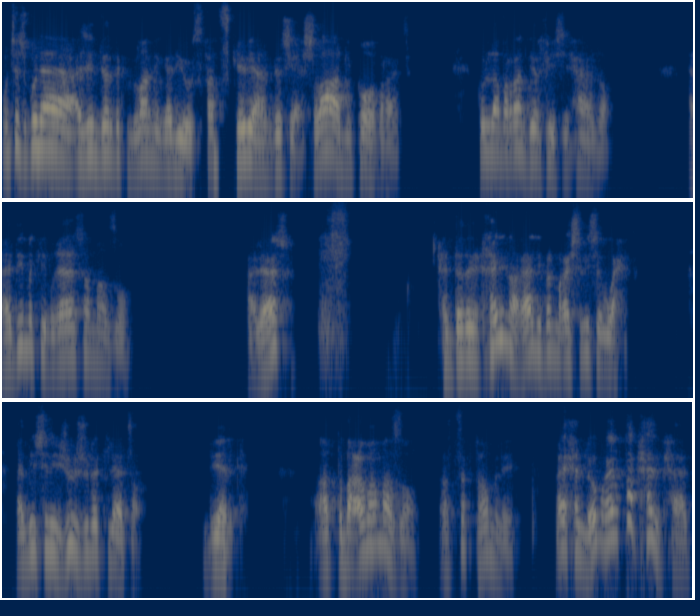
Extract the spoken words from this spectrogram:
وانت تقول آه أجي ندير ديك ال plan اللي قال يوسف غنسكيلي غندير شي 10 ديال الكوفرات. كل مرة ندير فيه شي حاجة. هذه ما كيبغيهاش امازون علاش؟ حيت خلينا غالبا ما غيشريش واحد غادي يشري جوج ولا ثلاثة ديالك. غطبعهم أمازون غتصيفطهم ليه غيحلهم غيلقى بحال بحال.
